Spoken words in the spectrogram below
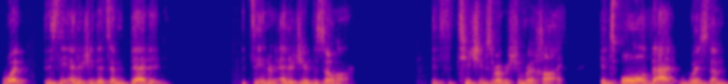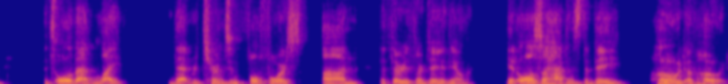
what is the energy that's embedded. It's the inner energy of the Zohar. It's the teachings of Rabbi Shimon Chai. It's all that wisdom. It's all that light that returns in full force on the 33rd day of the Omer. It also happens to be Hod of Hod.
